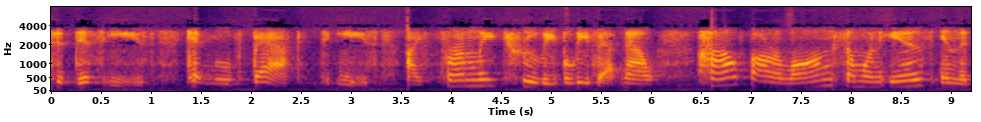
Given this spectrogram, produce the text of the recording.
to dis-ease, can move back to ease. I firmly, truly believe that. Now, how far along someone is in the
